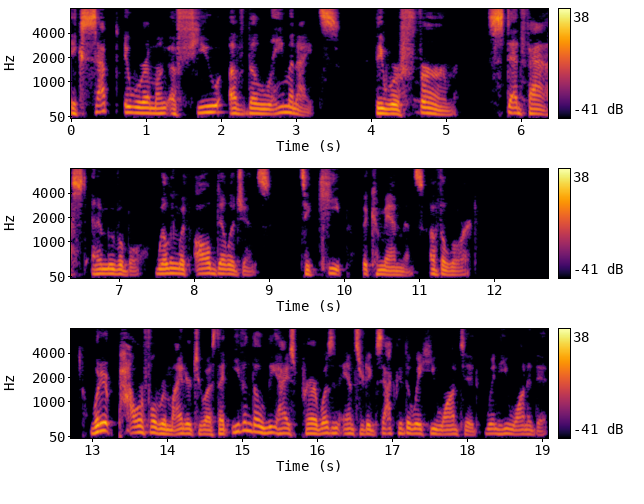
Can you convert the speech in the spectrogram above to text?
except it were among a few of the Lamanites. They were firm, steadfast, and immovable, willing with all diligence to keep the commandments of the Lord. What a powerful reminder to us that even though Lehi's prayer wasn't answered exactly the way he wanted when he wanted it,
